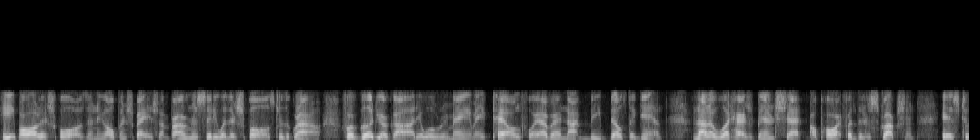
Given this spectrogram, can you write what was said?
Heap all its spoils in the open space, and burn the city with its spoils to the ground. For good your God, it will remain a tell forever and not be built again. None of what has been set apart for the destruction is to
